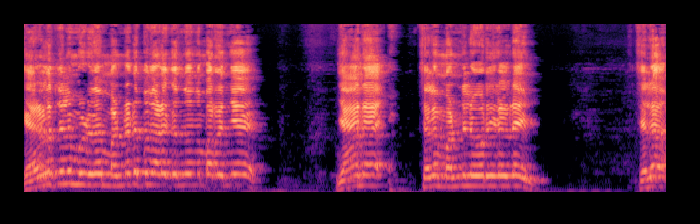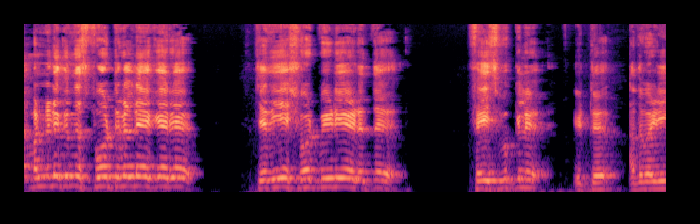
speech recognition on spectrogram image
കേരളത്തിൽ മുഴുവൻ മണ്ണെടുപ്പ് നടക്കുന്നു എന്ന് പറഞ്ഞ് ഞാൻ ചില മണ്ണ് ലോറികളുടെയും ചില മണ്ണെടുക്കുന്ന സ്പോട്ടുകളുടെയൊക്കെ ഒരു ചെറിയ ഷോർട്ട് വീഡിയോ എടുത്ത് ഫേസ്ബുക്കിൽ ഇട്ട് അതുവഴി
